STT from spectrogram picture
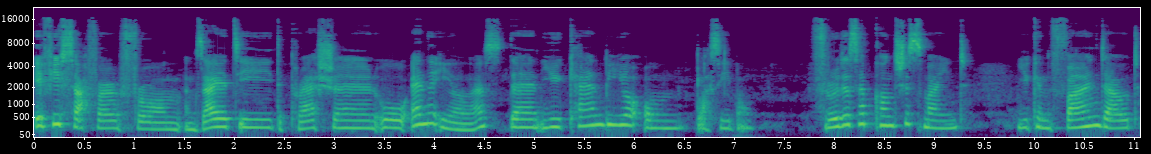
If you suffer from anxiety, depression, or any illness, then you can be your own placebo. Through the subconscious mind, you can find out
